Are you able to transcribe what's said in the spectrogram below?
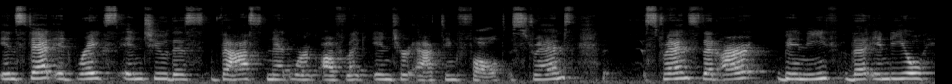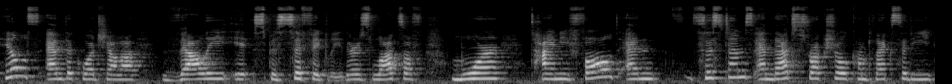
Instead, it breaks into this vast network of like interacting fault strands strands that are beneath the Indio Hills and the Coachella Valley eh, specifically. There's lots of more tiny fault and systems and that structural complexity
